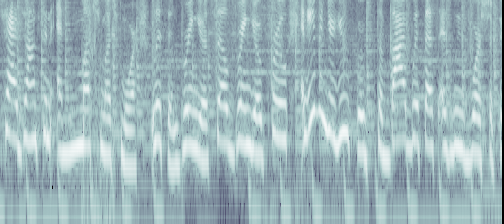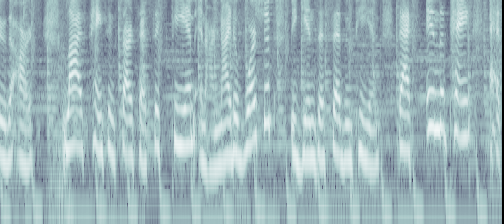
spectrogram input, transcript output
Chad Johnson, and much, much more. Listen, bring yourself, bring your crew, and even your youth groups to vibe with us as we worship through the arts. Live painting starts at 6 p.m. and our night of worship begins at 7 p.m. That's in the paint at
